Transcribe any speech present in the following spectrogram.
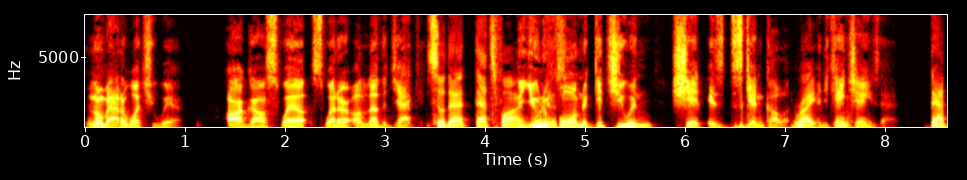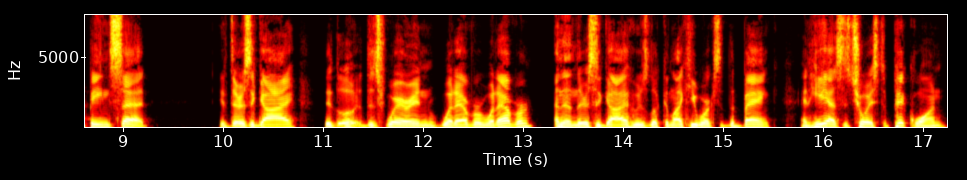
no matter what you wear, argyle swe- sweater or leather jacket. so that that's fine. The We're gonna- uniform that gets you in shit is the skin color, Right. And you can't change that. That being said, if there's a guy that's wearing whatever, whatever, and then there's a guy who's looking like he works at the bank and he has the choice to pick one,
